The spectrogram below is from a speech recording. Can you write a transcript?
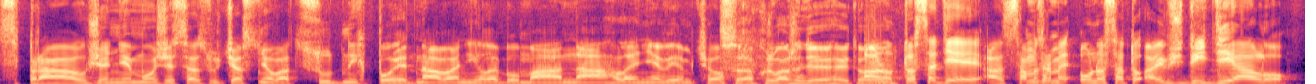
správ, že nemôže sa zúčastňovať súdnych pojednávaní, lebo má náhle neviem čo. To sa akože vážne deje, hej? To... Áno, to sa deje. A samozrejme, ono sa to aj vždy dialo.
